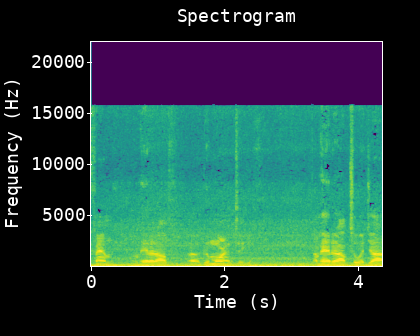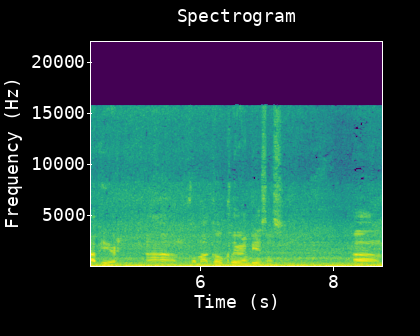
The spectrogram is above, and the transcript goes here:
Family, I'm headed off, uh, good morning to you. I'm headed off to a job here uh, for my goat clearing business. Um,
